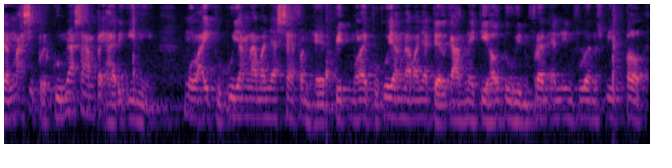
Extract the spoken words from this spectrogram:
dan masih berguna sampai hari ini mulai buku yang namanya Seven Habit, mulai buku yang namanya Dale Carnegie How to Win Friends and Influence People.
